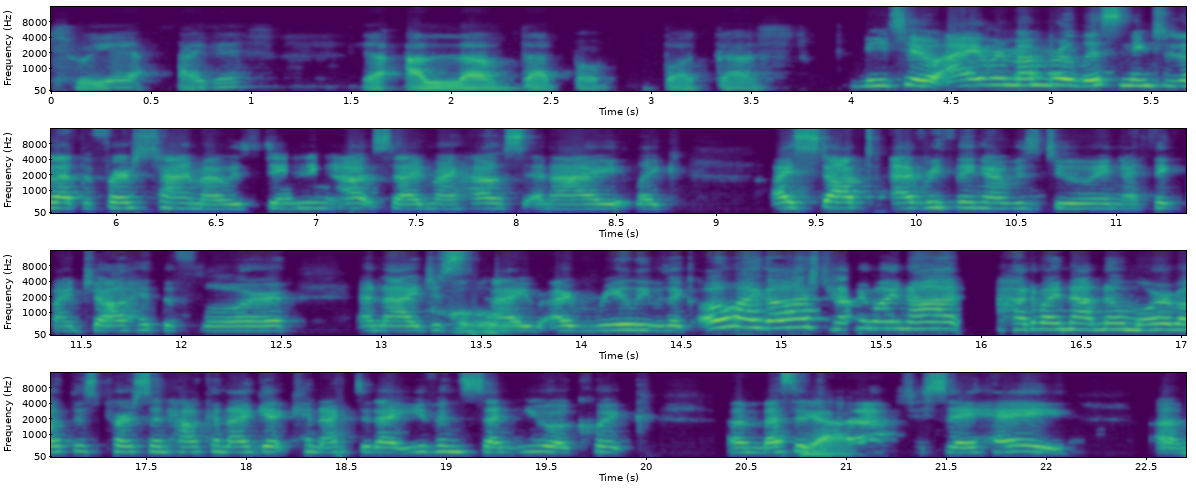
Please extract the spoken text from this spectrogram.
three, I guess. Yeah, I love that po- podcast. Me too. I remember listening to that the first time. I was standing outside my house and I like I stopped everything I was doing. I think my jaw hit the floor and I just Oh. I I really was like, "Oh my gosh, how do I not how do I not know more about this person? How can I get connected?" I even sent you a quick a message Yeah. back to say, "Hey, um,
